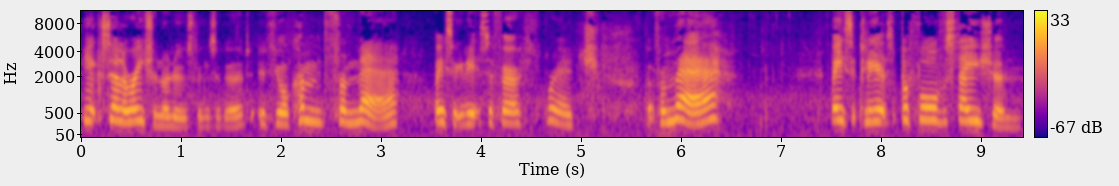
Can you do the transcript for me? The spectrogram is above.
The acceleration on those things are good. If you're coming from there, basically it's the first bridge. But from there, basically it's before the station.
